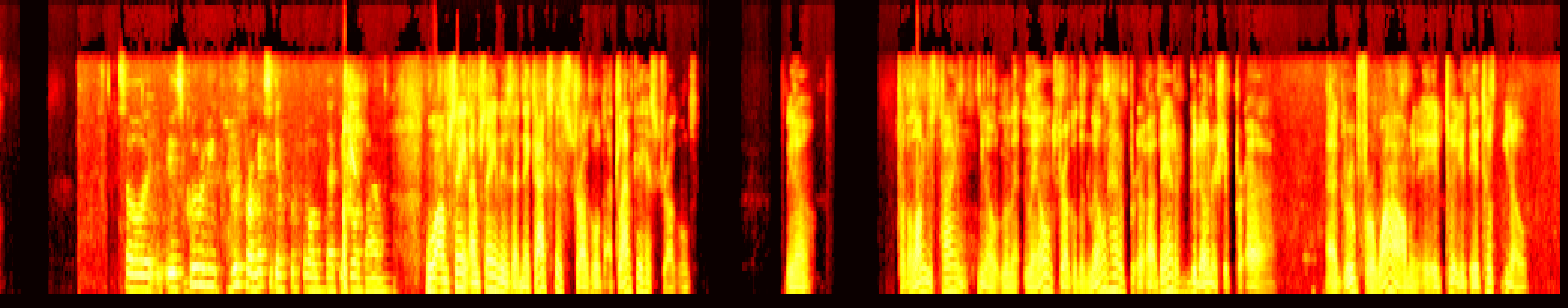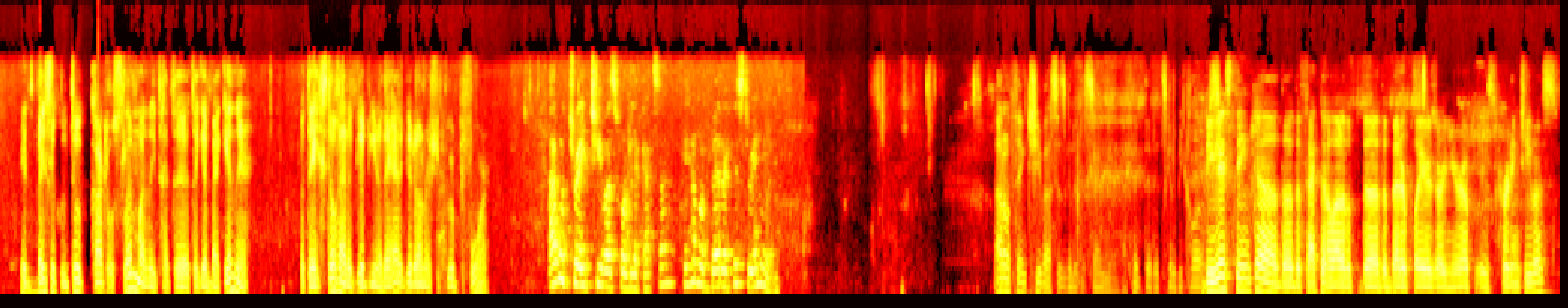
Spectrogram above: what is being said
So it's be good for Mexican football that they go down. Well, I'm saying I'm saying is that Necaxa has struggled, Atlante has struggled. You know, for the longest time, you know, Le- Leon struggled, and Leon had a uh, they had a good ownership uh, uh, group for a while. I mean, it, it took it, it took you know, it basically took Carlos Slim money to, to to get back in there, but they still had a good you know they had a good ownership group before. I would trade Chivas for Necaxa. They have a better history anyway. I don't think Chivas is going to descend. There. I think that it's going to be close. Do you guys think uh, the the fact that a lot of the, the, the better players are in Europe is hurting Chivas?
